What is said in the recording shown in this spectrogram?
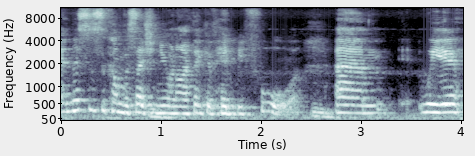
and this is the conversation you and I think have had before. Mm. Um, where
